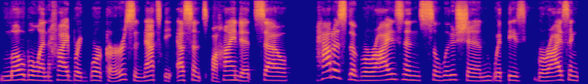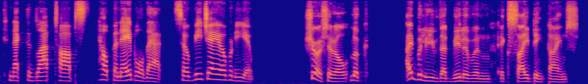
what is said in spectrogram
mobile and hybrid workers, and that's the essence behind it. So, how does the Verizon solution with these Verizon connected laptops help enable that? So, Vijay, over to you. Sure, Cheryl. Look, I believe that we live in exciting times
